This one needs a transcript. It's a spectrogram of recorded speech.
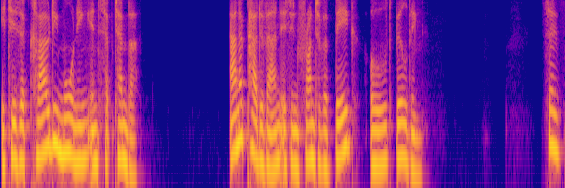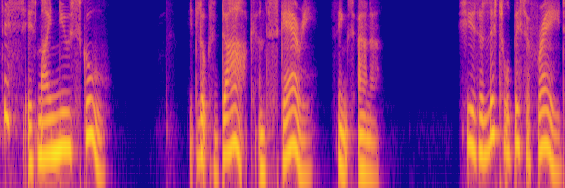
It is a cloudy morning in September. Anna Padovan is in front of a big, old building. So this is my new school. It looks dark and scary, thinks Anna. She is a little bit afraid.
